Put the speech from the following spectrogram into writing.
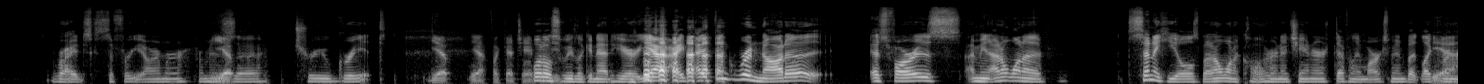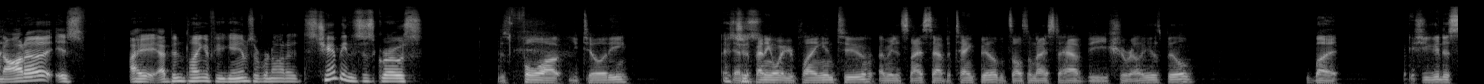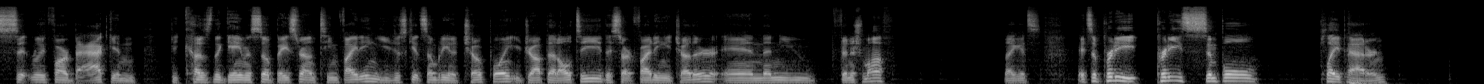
right, just the free armor from his Yep. uh, true grit. Yep. Yeah, fuck that champion. What else dude. are we looking at here? Yeah, I, I think Renata, as far as I mean, I don't want to Senna heals, but I don't want to call her an enchanter. Definitely a marksman, but like Yeah. Renata is. I I've been playing a few games of Renata. This champion is just gross. Just full out utility. It's and just depending on what you're playing into, I mean, it's nice to have the tank build. It's also nice to have the Shurelya's build. But if you could just sit really far back and because the game is so based around team fighting, you just get somebody in a choke point, you drop that ulti, they start fighting each other, and then you finish them off. Like it's it's a pretty pretty simple play pattern.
